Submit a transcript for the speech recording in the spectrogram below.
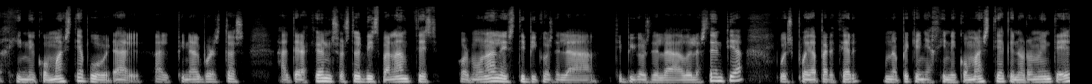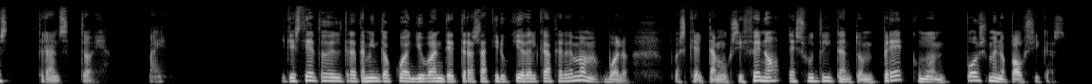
ginecomastia puberal. Al final, por estas alteraciones o estos desbalances hormonales típicos de la, típicos de la adolescencia, pues puede aparecer una pequeña ginecomastia que normalmente es transitoria. ¿Y qué es cierto del tratamiento coadyuvante tras la cirugía del cáncer de mama? Bueno, pues que el tamoxifeno es útil tanto en pre como en posmenopáusicas.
